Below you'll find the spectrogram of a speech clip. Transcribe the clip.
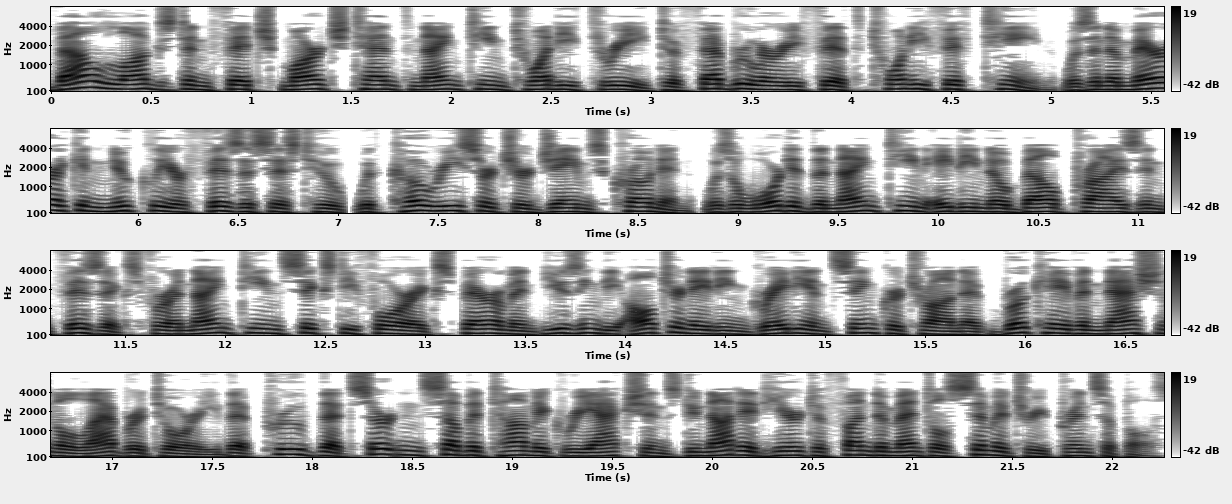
Val Logsdon Fitch March 10, 1923 to February 5, 2015 was an American nuclear physicist who, with co-researcher James Cronin, was awarded the 1980 Nobel Prize in Physics for a 1964 experiment using the alternating gradient synchrotron at Brookhaven National Laboratory that proved that certain subatomic reactions do not adhere to fundamental symmetry principles.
